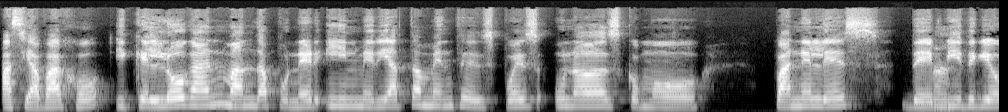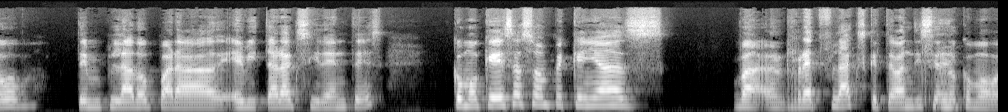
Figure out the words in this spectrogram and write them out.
hacia abajo y que Logan manda poner inmediatamente después unos como paneles de ah. vidrio templado para evitar accidentes. Como que esas son pequeñas red flags que te van diciendo como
